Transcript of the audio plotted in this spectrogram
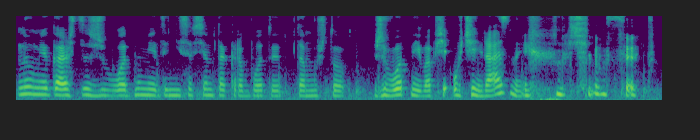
Ну, мне кажется, с животными это не совсем так работает, потому что животные вообще очень разные. Начнем с этого.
